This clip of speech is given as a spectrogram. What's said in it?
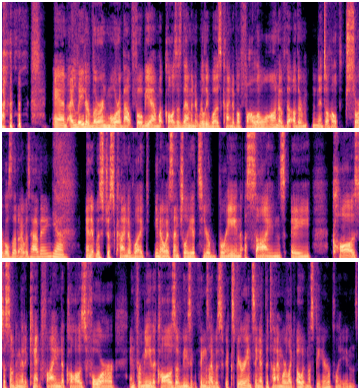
and I later learned more about phobia and what causes them. And it really was kind of a follow on of the other mental health struggles that I was having. Yeah. And it was just kind of like, you know, essentially it's your brain assigns a cause to something that it can't find a cause for. And for me, the cause of these things I was experiencing at the time were like, oh, it must be airplanes.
